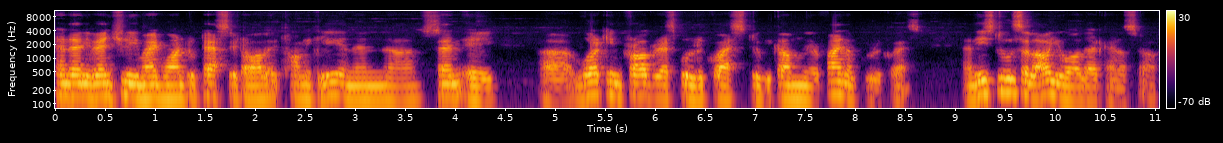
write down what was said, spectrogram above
and then eventually you might want to test it all atomically, and then uh, send a uh, work in progress pull request to become your final pull request. And these tools allow you all that kind of stuff.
